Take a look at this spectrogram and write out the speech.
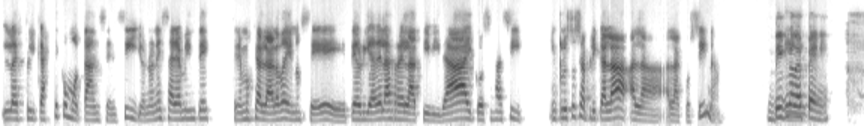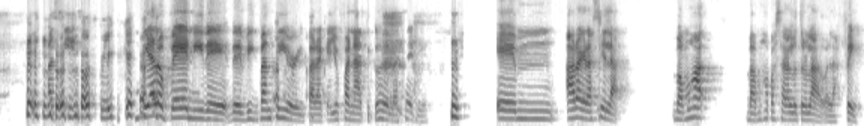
lo explicaste como tan sencillo, no necesariamente tenemos que hablar de, no sé, teoría de la relatividad y cosas así, incluso se aplica a la, a la, a la cocina. Digno de eh, Penny. Así, lo expliqué. Muy a lo Penny de, de Big Bang Theory para aquellos fanáticos de la serie. Eh, ahora, Graciela, vamos a, vamos a pasar al otro lado, a la fe.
